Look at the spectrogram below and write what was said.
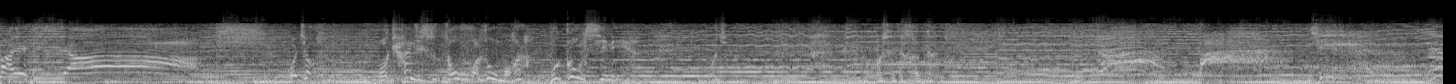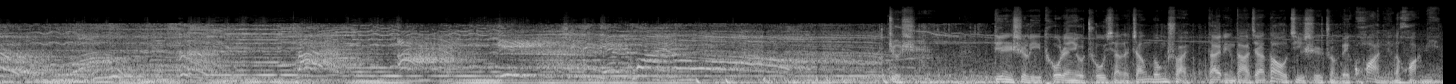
哎呀！我就我看你是走火入魔了，我恭喜你！我就我现在很感动。电视里突然又出现了张东帅带领大家倒计时准备跨年的画面，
